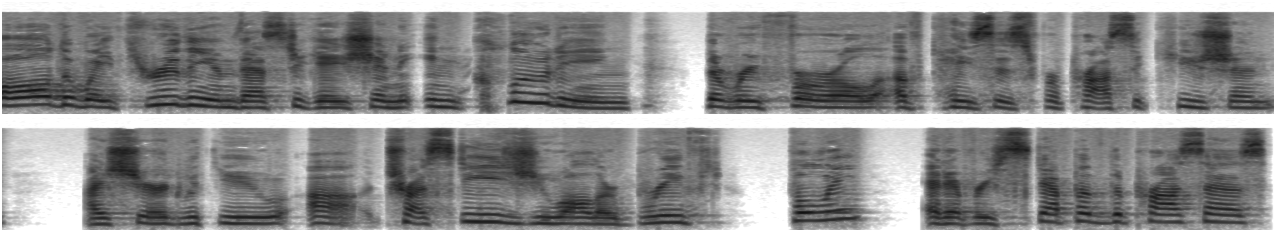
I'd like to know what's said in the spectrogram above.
all the way through the investigation, including the referral of cases for prosecution. I shared with you, uh, trustees, you all are briefed fully at every step of the process.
